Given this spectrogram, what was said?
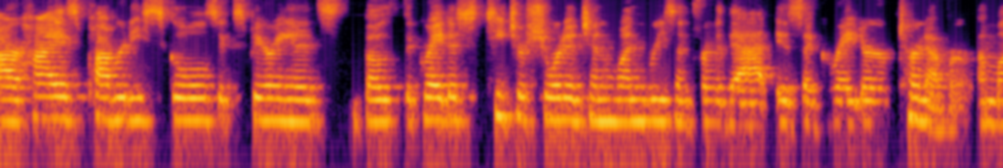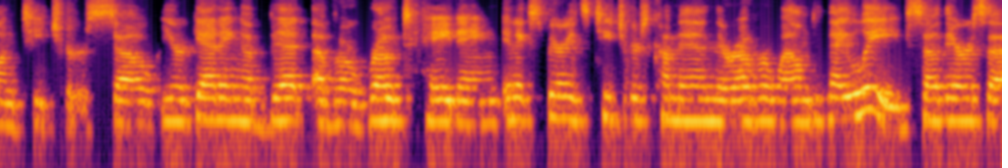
our highest poverty schools experience both the greatest teacher shortage, and one reason for that is a greater turnover among teachers. So you're getting a bit of a rotating, inexperienced teachers come in, they're overwhelmed, and they leave. So there's a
